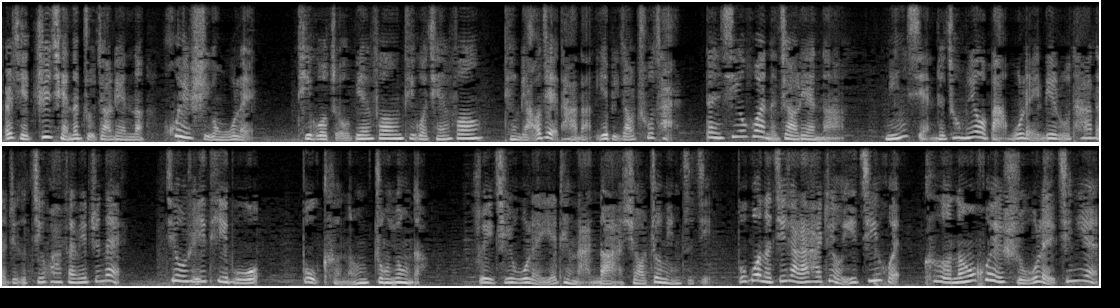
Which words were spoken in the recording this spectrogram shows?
而且之前的主教练呢会使用吴磊，踢过左右边锋，踢过前锋，挺了解他的，也比较出彩。但新换的教练呢？明显这就没有把吴磊列入他的这个计划范围之内，就是一替补，不可能重用的。所以其实吴磊也挺难的，需要证明自己。不过呢，接下来还真有一机会，可能会使吴磊惊艳。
